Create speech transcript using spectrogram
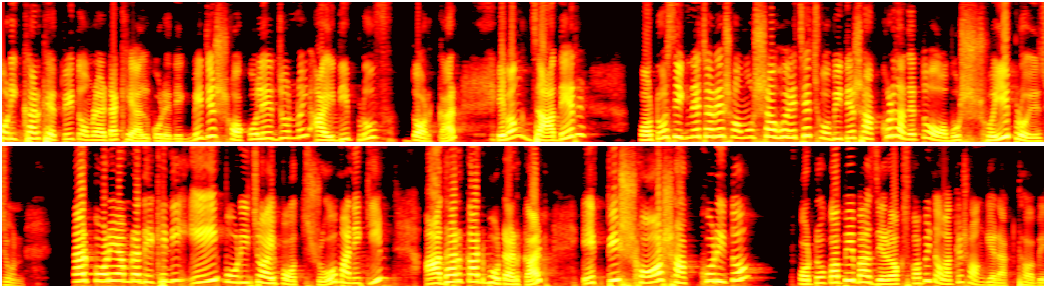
পরীক্ষার ক্ষেত্রেই তোমরা এটা খেয়াল করে দেখবে যে সকলের জন্যই আইডি প্রুফ দরকার এবং যাদের ফটো সিগনেচারে সমস্যা হয়েছে, ছবিতে স্বাক্ষর, তাদের তো অবশ্যই প্রয়োজন। তারপরে আমরা দেখে নিই এই পরিচয়পত্র মানে কি? আধার কার্ড, ভোটার কার্ড, একটি স্বস্বাক্ষরিত ফটোকপি বা জেরক্স কপি তোমাকে সঙ্গে রাখতে হবে।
